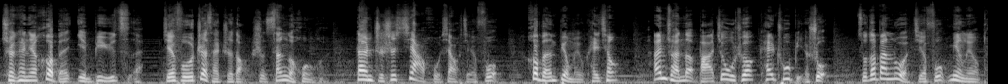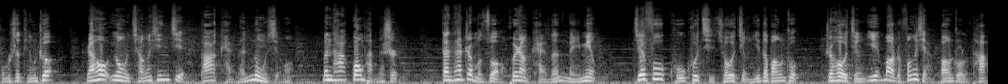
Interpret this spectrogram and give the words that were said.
却看见赫本隐蔽于此。杰夫这才知道是三个混混，但只是吓唬吓唬杰夫。赫本并没有开枪，安全的把救护车开出别墅。走到半路，杰夫命令同事停车，然后用强心剂把凯文弄醒，问他光盘的事。但他这么做会让凯文没命。杰夫苦苦祈求警医的帮助，之后警医冒着风险帮助了他。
